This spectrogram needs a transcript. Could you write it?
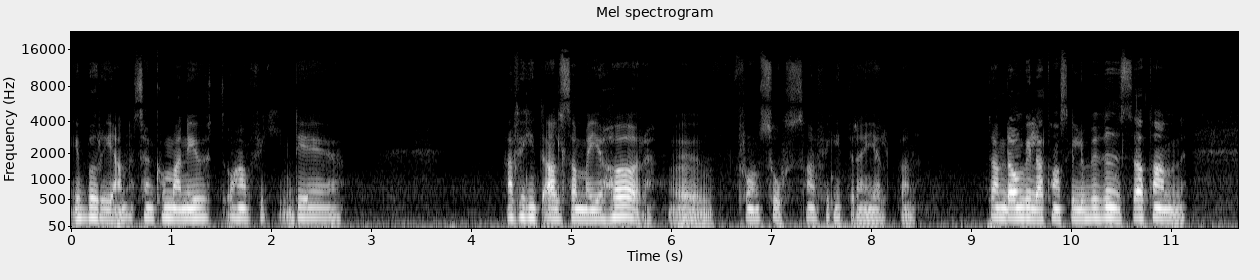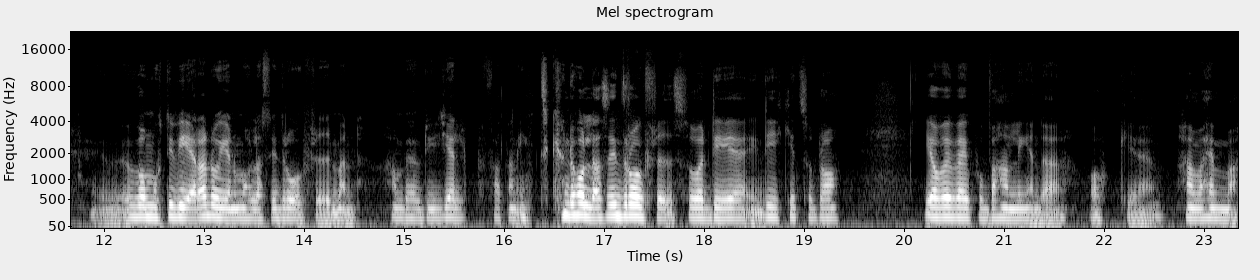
i början. Sen kom han ut och han fick det... Han fick inte alls samma gehör eh, från SOS. Han fick inte den hjälpen. Utan de ville att han skulle bevisa att han eh, var motiverad då genom att hålla sig drogfri men han behövde ju hjälp för att han inte kunde hålla sig drogfri så det, det gick inte så bra. Jag var iväg på behandlingen där och eh, han var hemma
